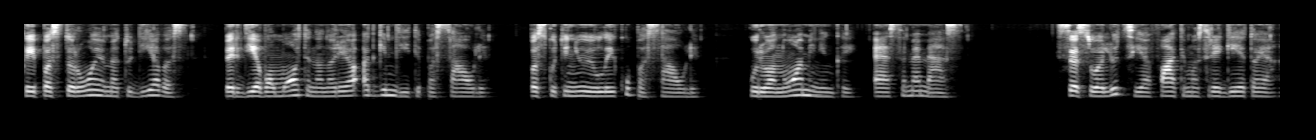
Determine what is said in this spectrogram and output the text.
kaip pastaruoju metu Dievas per Dievo motiną norėjo atgimdyti pasaulį, paskutiniųjų laikų pasaulį, kuriuo nuomininkai esame mes. Sesuo Liucija Fatimos regėtoja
